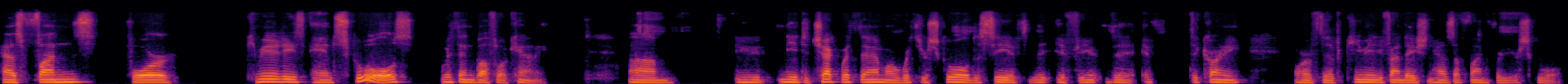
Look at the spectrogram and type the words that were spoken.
has funds for communities and schools within Buffalo County. Um, you need to check with them or with your school to see if the, if you the if the Kearney or if the community foundation has a fund for your school.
